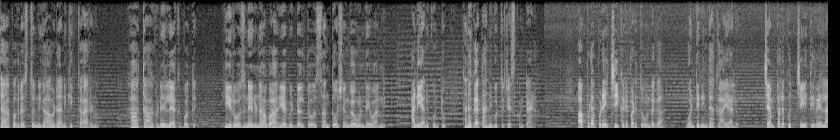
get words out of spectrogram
శాపగ్రస్తుని కావడానికి కారణం. ఆ తాగుడే లేకపోతే ఈ రోజు నేను నా భార్య బిడ్డలతో సంతోషంగా ఉండేవాణ్ణి అని అనుకుంటూ తన గతాన్ని గుర్తు చేసుకుంటాడు. అప్పుడప్పుడే చీకటి పడుతూ ఉండగా ఒంటి నిండా గాయాలు చెంపలకు చేతివేళ్ళ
